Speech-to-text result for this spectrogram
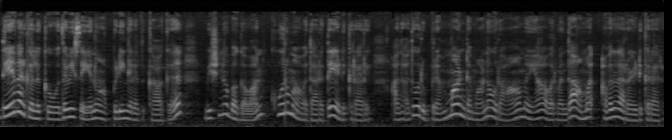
தேவர்களுக்கு உதவி செய்யணும் அப்படிங்கிறதுக்காக விஷ்ணு பகவான் கூர்ம அவதாரத்தை எடுக்கிறாரு. அதாவது ஒரு பிரம்மாண்டமான ஒரு ஆமையாக அவர் வந்து அம அவதாரம் எடுக்கிறாரு.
